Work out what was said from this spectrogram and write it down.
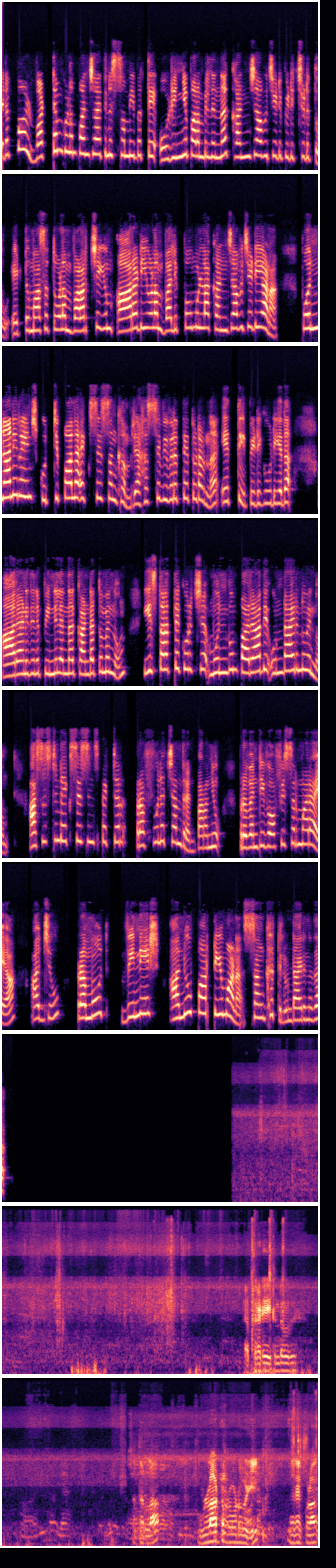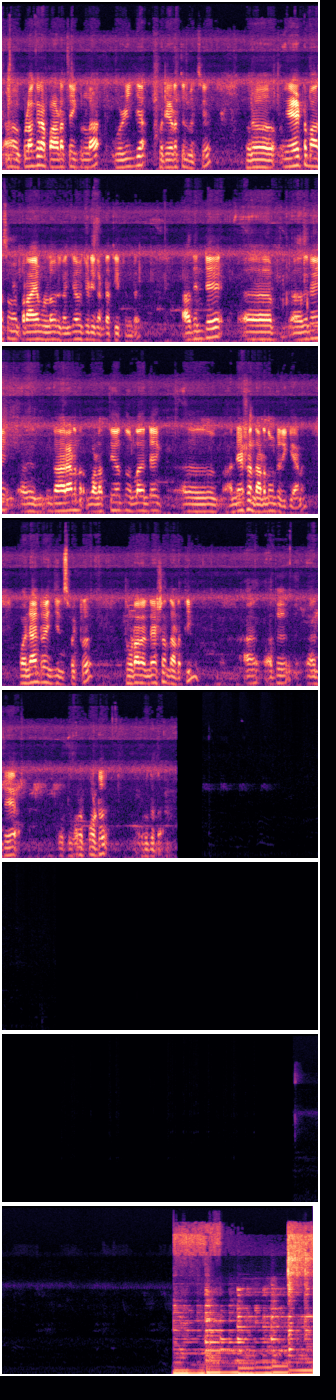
എടപ്പാൾ വട്ടംകുളം പഞ്ചായത്തിന് സമീപത്തെ ഒഴിഞ്ഞ പറമ്പിൽ നിന്ന് കഞ്ചാവ് ചെടി പിടിച്ചെടുത്തു. എട്ടു മാസത്തോളം വളർച്ചയും ആറടിയോളം വലിപ്പവുമുള്ള കഞ്ചാവ് ചെടിയാണ് പൊന്നാനി റേഞ്ച് കുറ്റിപ്പാല എക്സൈസ് സംഘം രഹസ്യ വിവരത്തെ തുടർന്ന് എത്തി പിടികൂടിയത്. ആരാണിതിന് പിന്നിലെന്ന് കണ്ടെത്തുമെന്നും ഈ സ്ഥലത്തെക്കുറിച്ച് മുൻപും പരാതി ഉണ്ടായിരുന്നുവെന്നും assistant excise inspector Prafulla Chandran പറഞ്ഞു. പ്രിവന്റീവ് ഓഫീസർമാരായ അജു പ്രമോദ് വിനേഷ് അനു പാർട്ടിയുമാണ് സംഘത്തിലുണ്ടായിരുന്നത്. എത്ര അടി ആയിട്ടുണ്ടാവും ഇത് ഉള്ളാട്ട് റോഡ് വഴി നേരെ കുള കുളങ്കര പാടത്തേക്കുള്ള ഒഴിഞ്ഞ ഒരിടത്തിൽ വെച്ച് ഒരു ഏഴെട്ട് മാസം പ്രായമുള്ള ഒരു കഞ്ചാവ് ചെടി കണ്ടെത്തിയിട്ടുണ്ട്. അതിന്റെ അതിനെ വളർത്തിയതെന്നുള്ളതിന്റെ ആ, അന്വേഷണം നടന്നുകൊണ്ടിരിക്കുകയാണ്. പൊന്നാൻ റേഞ്ച് ഇൻസ്പെക്ടർ തുടർ അന്വേഷണം നടത്തി അത് അതിന്റെ റിപ്പോർട്ട് കൊടുക്കുന്നത്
